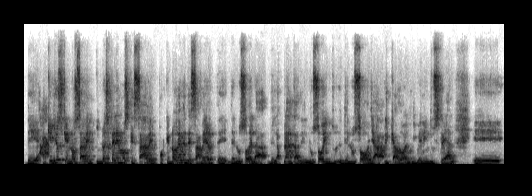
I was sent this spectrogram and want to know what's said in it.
de aquellos que no saben, y no esperemos que saben, porque no deben de saber del uso de la, de la planta, del uso, del uso ya aplicado al nivel industrial. Eh,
